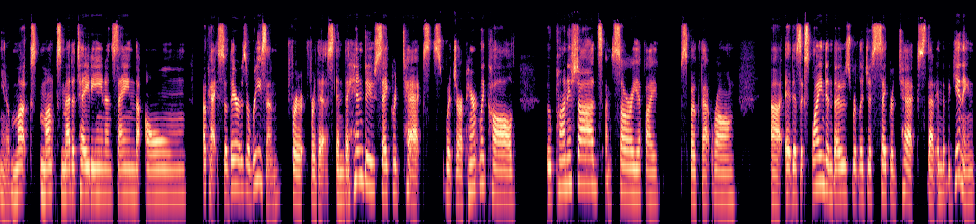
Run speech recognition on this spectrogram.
you know, monks, monks meditating and saying the Om. Okay, so there is a reason for for this. In the Hindu sacred texts, which are apparently called Upanishads, I'm sorry if I spoke that wrong. Uh, it is explained in those religious sacred texts that in the beginning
